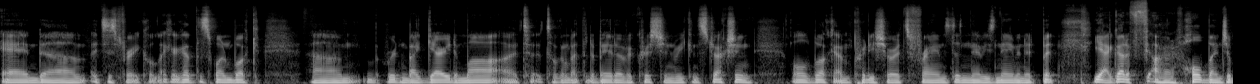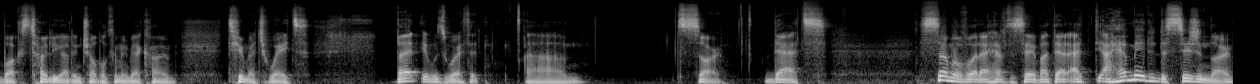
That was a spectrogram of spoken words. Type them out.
and um, it's just very cool. Like I got this one book um, written by Gary DeMar, uh, t- talking about the debate over Christian Reconstruction. Old book, I'm pretty sure it's Frames, doesn't have his name in it. But yeah, I got a, I got a whole bunch of books. Totally got in trouble coming back home. Too much weight, but it was worth it. Um, so that's some of what I have to say about that. I, I have made a decision though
